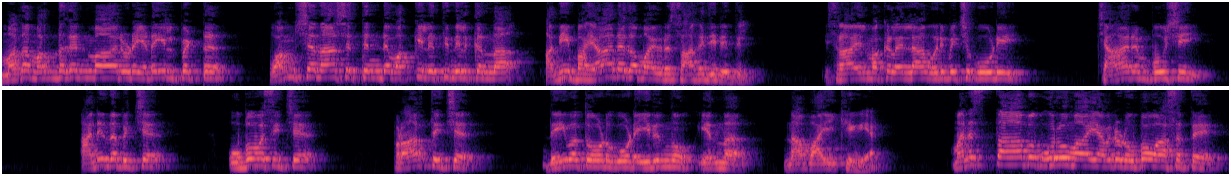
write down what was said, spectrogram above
മതമർദ്ദകന്മാരുടെ ഇടയിൽപ്പെട്ട് വംശനാശത്തിന്റെ വക്കിലെത്തി നിൽക്കുന്ന അതിഭയാനകമായ ഒരു സാഹചര്യത്തിൽ ഇസ്രായേൽ മക്കളെല്ലാം ഒരുമിച്ച് കൂടി ചാരം പൂശി അനുദപിച്ച് ഉപവസിച്ച് പ്രാർത്ഥിച്ച് ദൈവത്തോടുകൂടെ ഇരുന്നു എന്ന് നാം വായിക്കുകയാണ്. മനസ്താപപൂർവമായി അവരുടെ ഉപവാസത്തെ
